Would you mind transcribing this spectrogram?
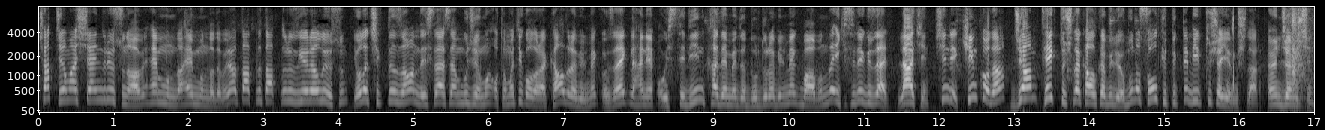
çat camı aşağı indiriyorsun abi. Hem bunda hem bunda da böyle tatlı tatlı rüzgarı alıyorsun. Yola çıktığın zaman da istersen bu camı otomatik olarak kaldırabilmek özellikle hani o istediğin kademede durdurabilmek babında ikisi de güzel. Lakin şimdi Kimco'da cam tek tuşla kalkabiliyor. Buna sol kütükte bir tuş ayırmışlar ön cam için.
